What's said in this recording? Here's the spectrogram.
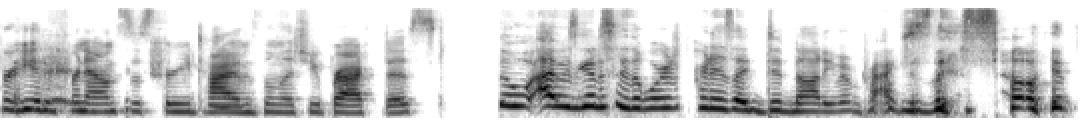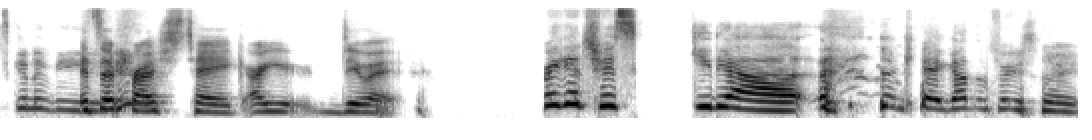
for you to pronounce this three times unless you practiced. The I was gonna say the worst part is I did not even practice this, so it's gonna be It's a fresh take. Are you do it? Frigatriskidia. okay, I got the first one.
